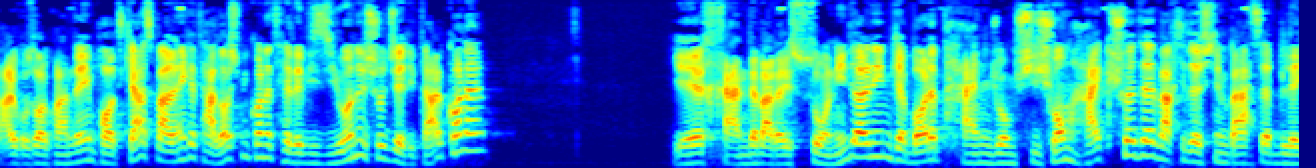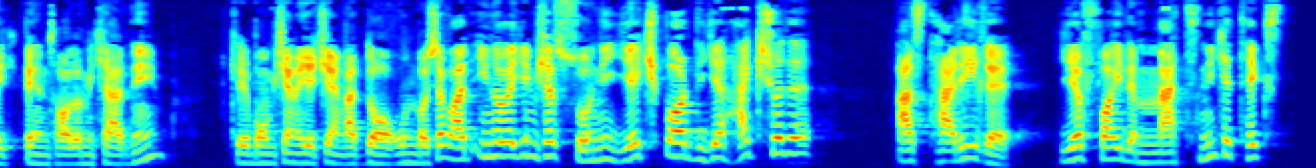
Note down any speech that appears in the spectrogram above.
برگزار کننده این پادکست برای اینکه تلاش می‌کنه تلویزیونش رو جدیتر کنه. یه خنده برای سونی داریم که بار پنجم ششم هک شده. وقتی داشتیم بحث بلک بنتالو می‌کردیم که ممکنه یکی انقدر داغون باشه باید اینو بگیم میشه سونی یک بار دیگه هک شده. از طریق یه فایل متنی که تکست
